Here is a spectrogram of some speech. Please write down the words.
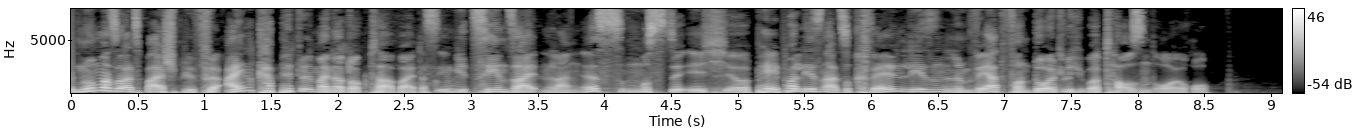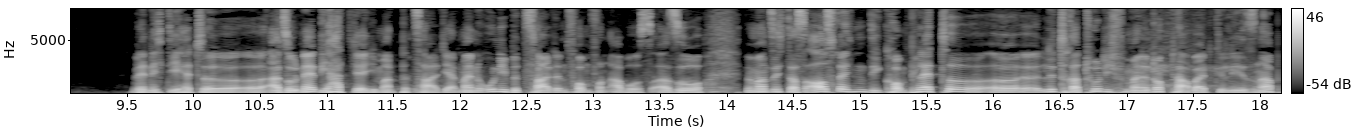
nur mal so als Beispiel. Für ein Kapitel meiner Doktorarbeit, das irgendwie zehn Seiten lang ist, musste ich äh, Paper lesen, also Quellen lesen in einem Wert von deutlich über 1000 Euro. Wenn ich die hätte, äh, also ne, die hat ja jemand bezahlt. Die hat meine Uni bezahlt in Form von Abos. Also wenn man sich das ausrechnet, die komplette äh, Literatur, die ich für meine Doktorarbeit gelesen habe,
